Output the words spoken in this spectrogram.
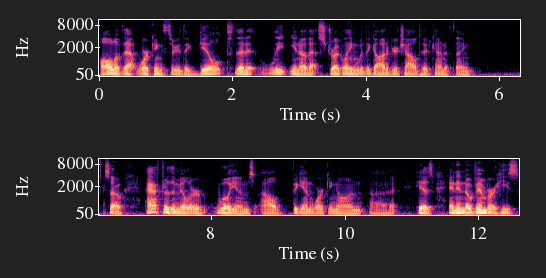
All of that working through the guilt that it, leap you know, that struggling with the God of your childhood kind of thing. So after the Miller Williams, I'll begin working on uh, his. And in November, he's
